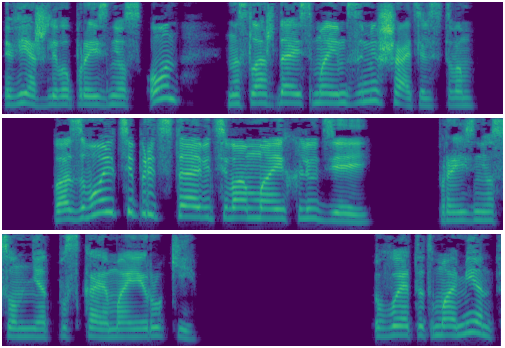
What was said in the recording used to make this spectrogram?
вежливо произнес он, наслаждаясь моим замешательством. «Позвольте представить вам моих людей», — произнес он, не отпуская моей руки. В этот момент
